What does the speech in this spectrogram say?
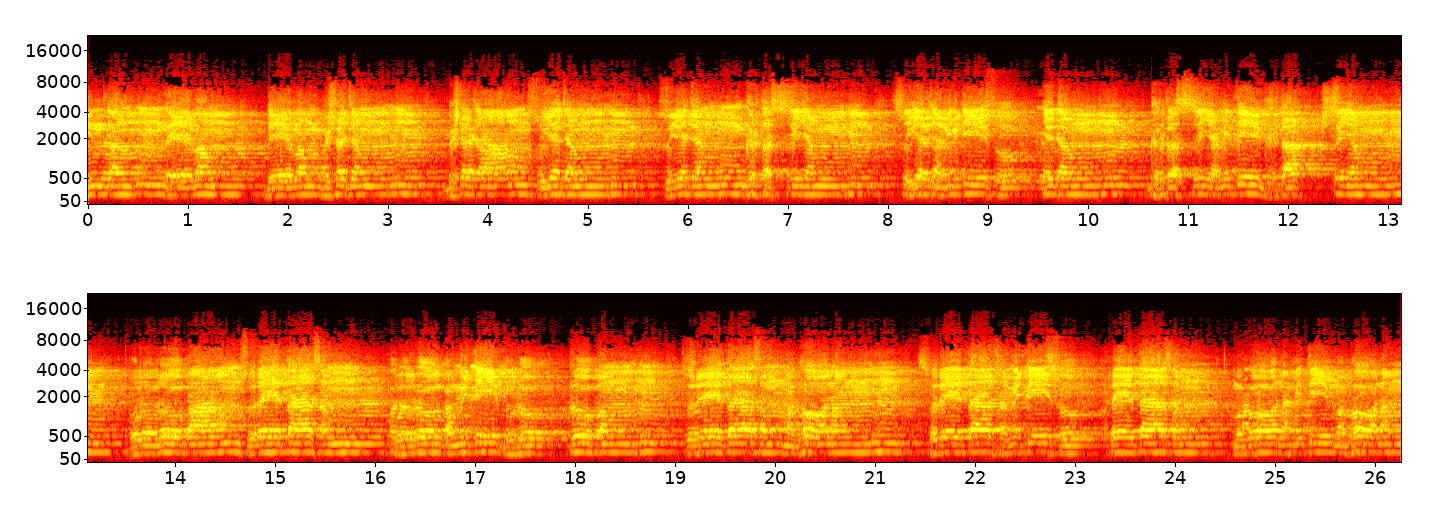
इन्द्रम् देवम् देवम् विषजम् विषजाम् सुयजम् सुयजम् घृतश्रियम् सुयजमिति सुयजम् घृतश्रियमिति घृतश्रियम् पुरुरूपाम् सुरेतसम्। पुरुरूपमिति पुरुरूपम् सुरेतसम् मघोनम्। सुरेतसमिति सुरेतसम् मघोनमिति मघोनम्।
